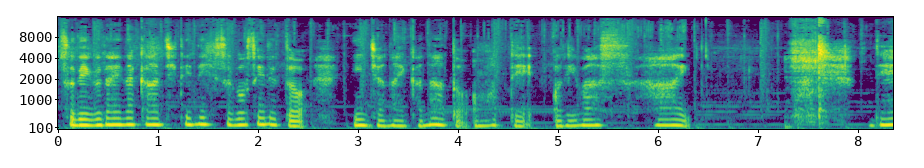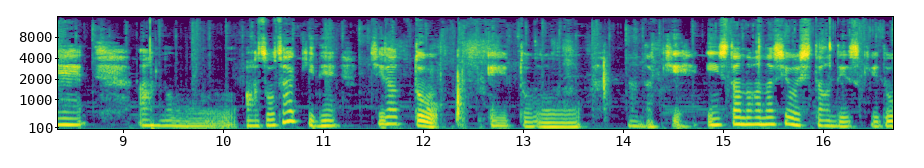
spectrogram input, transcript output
それぐらいな感じでね、過ごせるといいんじゃないかなと思っております。はい。で、あのあ、そう、さっきね、ちらっと、えっ、ー、と、なんだっけ、インスタの話をしたんですけど、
